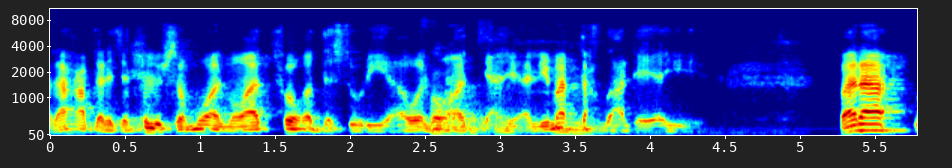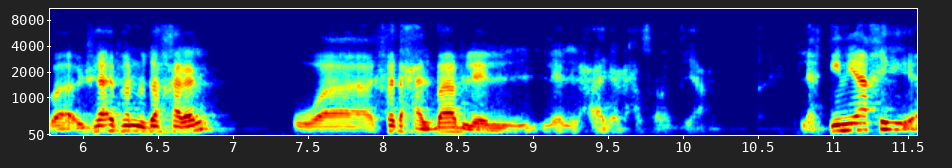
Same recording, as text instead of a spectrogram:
الاخ عبد العزيز الحلو يسموها المواد فوق الدستورية أو المواد يعني اللي ما بتخضع لاي فأنا شايف أنه ده خلل وفتح الباب للحاجة اللي حصلت يعني. لكن يا أخي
